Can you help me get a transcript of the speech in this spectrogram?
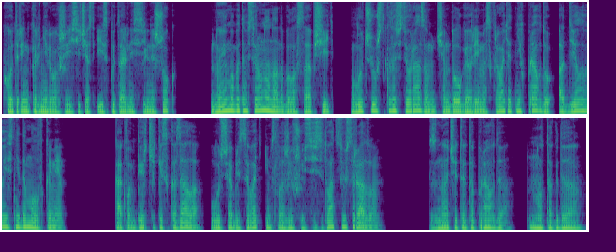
хоть реинкарнировавшие сейчас и испытали сильный шок, но им об этом все равно надо было сообщить. Лучше уж сказать все разом, чем долгое время скрывать от них правду, отделываясь недомолвками. Как вампирчик и сказала, лучше обрисовать им сложившуюся ситуацию сразу. «Значит, это правда? Ну тогда...»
